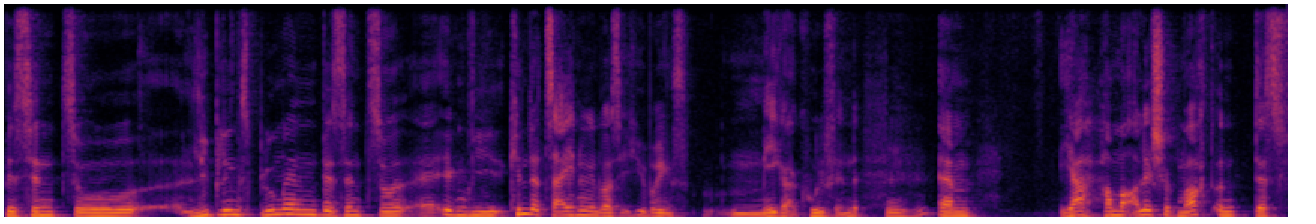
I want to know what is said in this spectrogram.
bis hin zu Lieblingsblumen, bis hin zu äh, irgendwie Kinderzeichnungen, was ich übrigens mega cool finde. Mhm. Ähm, ja, haben wir alles schon gemacht und das,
